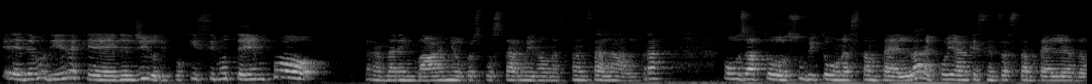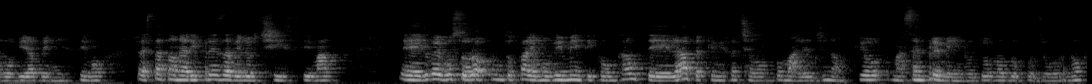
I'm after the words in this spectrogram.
e devo dire che nel giro di pochissimo tempo per andare in bagno, per spostarmi da una stanza all'altra, ho usato subito una stampella e poi anche senza stampelle andavo via benissimo, cioè è stata una ripresa velocissima. E dovevo solo appunto fare movimenti con cautela perché mi faceva un po' male il ginocchio, ma sempre meno, giorno dopo giorno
